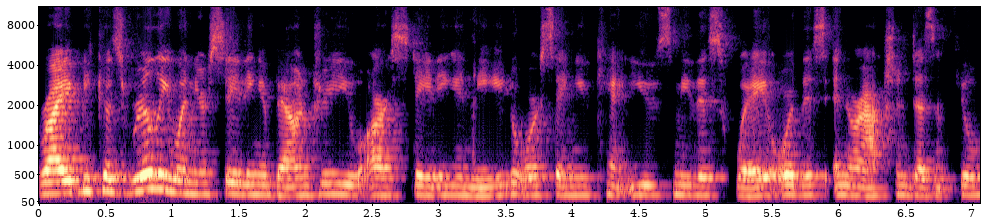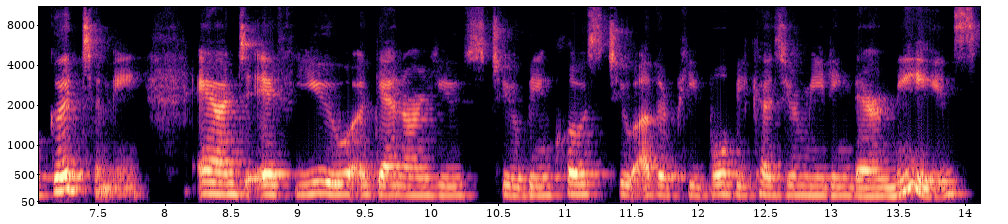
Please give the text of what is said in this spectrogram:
right? Because really, when you're stating a boundary, you are stating a need or saying you can't use me this way or this interaction doesn't feel good to me. And if you, again, are used to being close to other people because you're meeting their needs,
